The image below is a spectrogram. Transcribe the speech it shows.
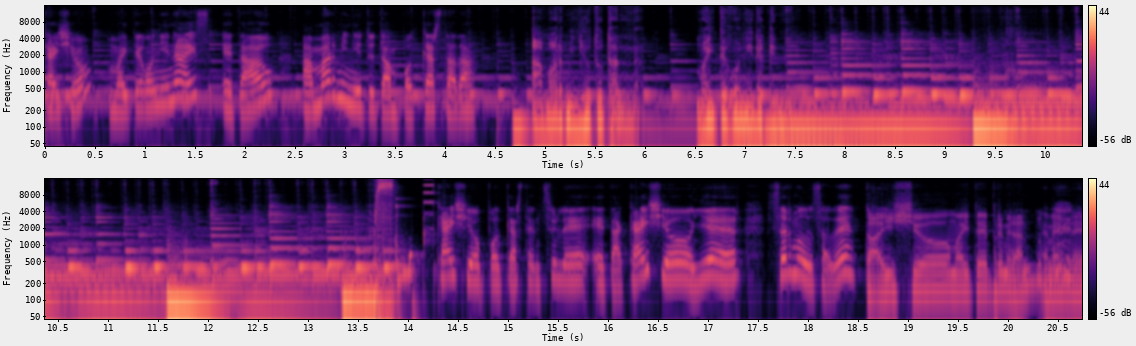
Kaixo, maite goni naiz, eta hau, amar minututan podcasta da. Amar minututan, maite gonirekin. Kaixo podcast entzule, eta kaixo, oier, zer modu zaude? Kaixo maite primeran, hemen e,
